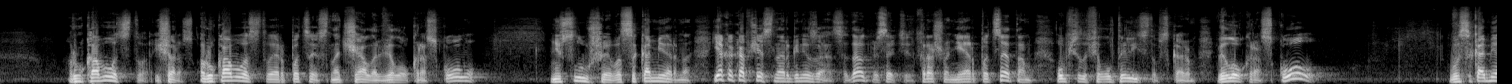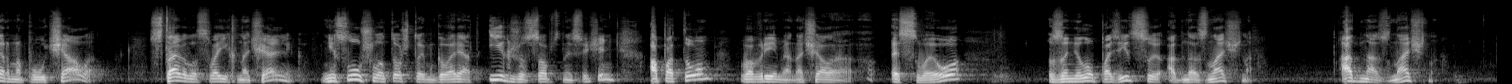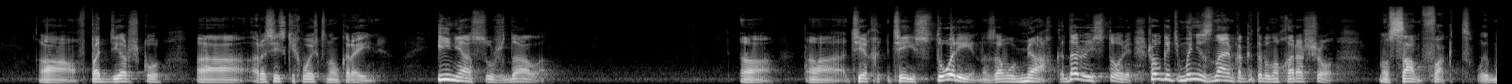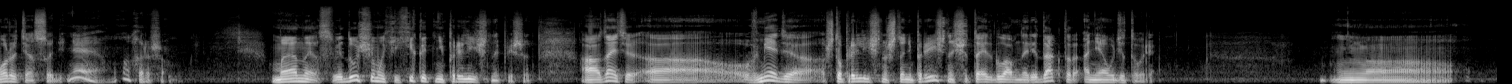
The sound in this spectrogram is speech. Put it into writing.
руководство, еще раз, руководство РПЦ сначала вело к расколу, не слушая высокомерно. Я как общественная организация, да, вот представьте, хорошо, не РПЦ, там общество филателистов, скажем, вело к расколу, высокомерно поучала, ставила своих начальников, не слушала то, что им говорят их же собственные священники, а потом, во время начала СВО, заняло позицию однозначно, однозначно в поддержку а, российских войск на Украине и не осуждала а, а, тех, те истории, назову мягко, даже истории, что вы говорите, мы не знаем, как это было, но хорошо, но сам факт вы можете осудить? Не, ну хорошо. Майонез. Ведущему хихикать неприлично, пишет. А знаете, а, в медиа, что прилично, что неприлично, считает главный редактор, а не аудитория.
